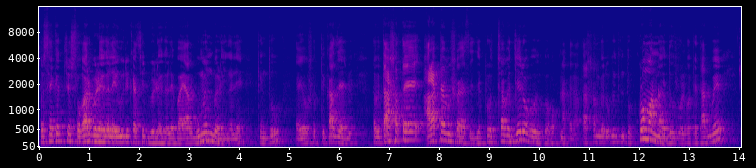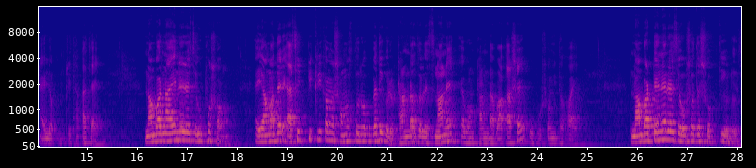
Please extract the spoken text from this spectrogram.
তো সেক্ষেত্রে সোগার বেড়ে গেলে, ইউরিক অ্যাসিড বেড়ে গেলে বা অ্যালবুমিন বেড়ে গেলে কিন্তু এই ওষুধটি কাজে আসবে। তবে তার সাথে আর একটা বিষয় আছে যে প্রস্রাবের যে রোগ হোক না কেন, তার সঙ্গে রোগী কিন্তু ক্রমান্বয়ে দুর্বল হতে থাকবে। এই লক্ষণটি থাকা চাই। নাম্বার নাইনে রয়েছে উপশম। এই আমাদের অ্যাসিড পিক্রিকামের সমস্ত রোগ ব্যাধিগুলো ঠান্ডা জলে স্নানে এবং ঠান্ডা বাতাসে উপশমিত হয়। নাম্বার টেনে রয়েছে ঔষধের শক্তি ও ডোজ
